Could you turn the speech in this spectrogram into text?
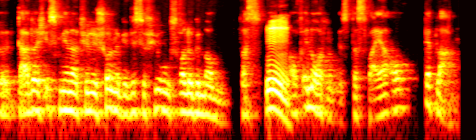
äh, dadurch ist mir natürlich schon eine gewisse Führungsrolle genommen, was hm. auch in Ordnung ist. Das war ja auch der Plan.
